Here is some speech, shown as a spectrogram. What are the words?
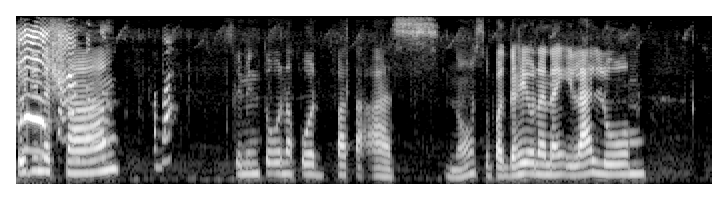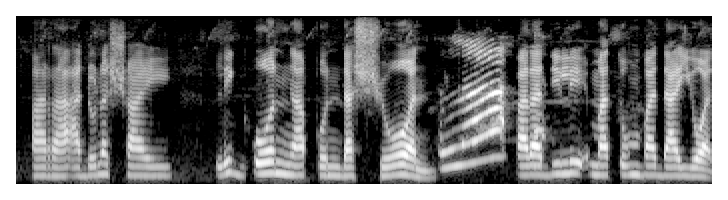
pwede na siyang Aba? semento na pod pataas, no? So paggahiyo na nang ilalom para ado na siya'y ligon nga pundasyon para dili matumba dayon.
